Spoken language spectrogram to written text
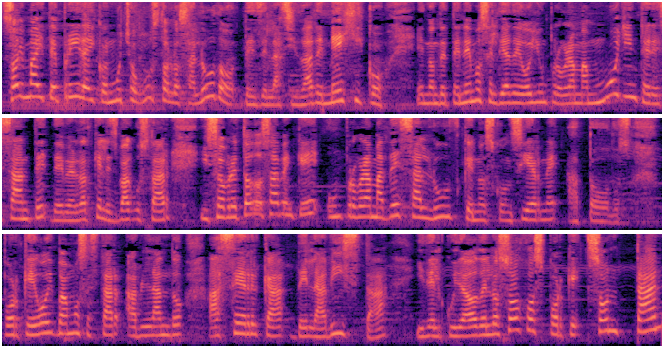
Soy Maite Prida y con mucho gusto los saludo desde la Ciudad de México, en donde tenemos el día de hoy un programa muy interesante, de verdad que les va a gustar y sobre todo saben que un programa de salud que nos concierne a todos, porque hoy vamos a estar hablando acerca de la vista y del cuidado de los ojos, porque son tan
